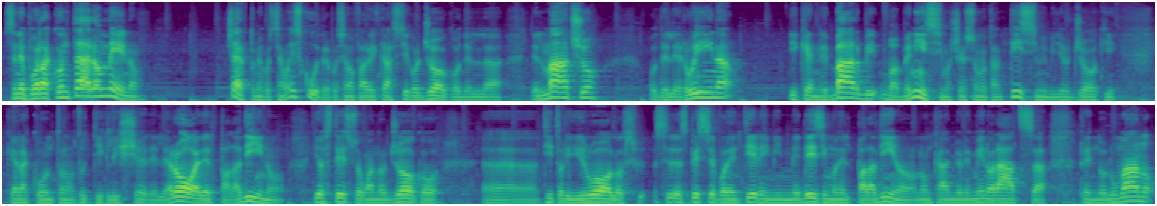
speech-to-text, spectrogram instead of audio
Se ne può raccontare o meno? Certo, ne possiamo discutere, possiamo fare il classico gioco del, del macio o dell'eroina, i Ken e Barbie, va benissimo, ce ne sono tantissimi videogiochi che raccontano tutti i cliché dell'eroe, del paladino. Io stesso quando gioco eh, titoli di ruolo, spesso e volentieri mi immedesimo nel paladino, non cambio nemmeno razza, prendo l'umano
